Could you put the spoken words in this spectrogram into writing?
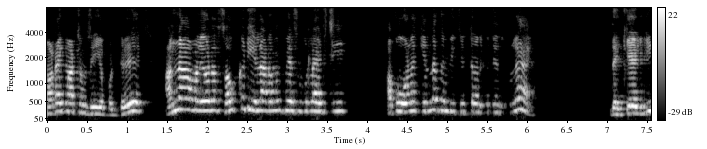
மடைமாற்றம் செய்யப்பட்டு அண்ணாமலையோட சவுக்கடி எல்லா இடமும் பேச பொருளாயிடுச்சு அப்போ உனக்கு என்ன தம்பி திட்டம் இருக்குது இதுக்குள்ள? இந்த கேள்வி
